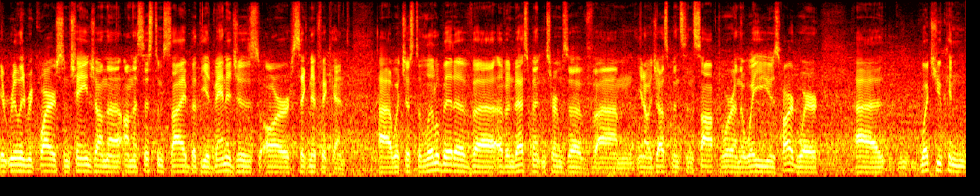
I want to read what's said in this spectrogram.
it really requires some change on the, on the system side, but the advantages are significant. Uh, with just a little bit of, uh, of investment in terms of um, you know, adjustments in software and the way you use hardware, uh, what you can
